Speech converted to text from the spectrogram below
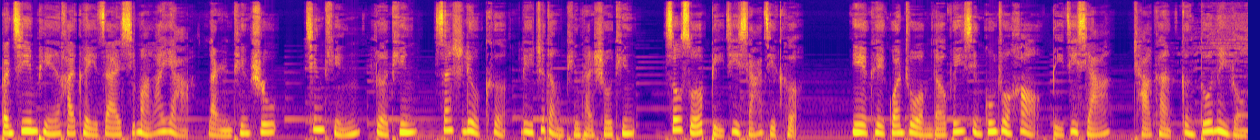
本期音频还可以在喜马拉雅、懒人听书、蜻蜓、乐听、三十六课、荔枝等平台收听，搜索“笔记侠”即可。你也可以关注我们的微信公众号“笔记侠”，查看更多内容。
